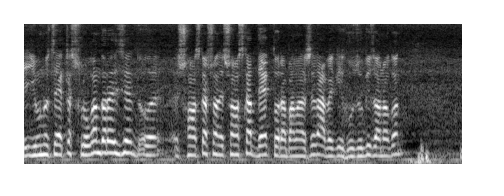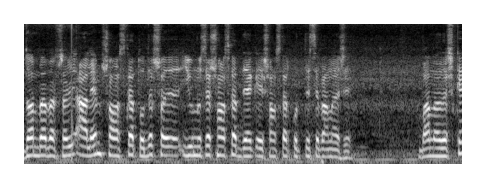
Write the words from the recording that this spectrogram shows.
এই ইউনুসে একটা স্লোগান ধরা দিয়েছে সংস্কার সংস্কার দেখ তোরা বাংলাদেশের আবেগী, হুজুগি জনগণ দনবা ব্যবসায়ী, আলেম, সংস্কার তোদের ইউনুসের সংস্কার দেখ, এই সংস্কার করতেছে বাংলাদেশে। বাংলাদেশকে,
